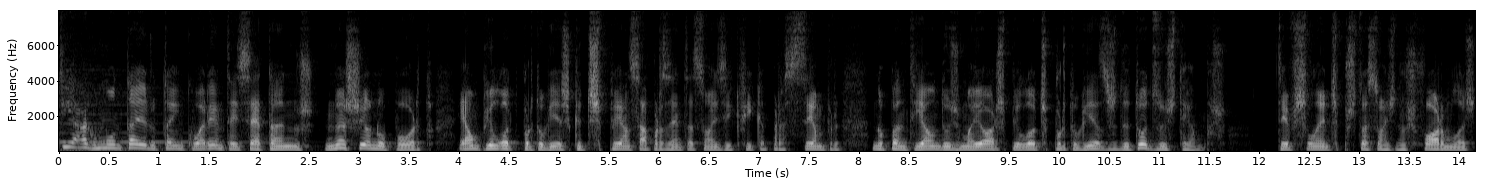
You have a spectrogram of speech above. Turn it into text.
Tiago Monteiro tem 47 anos, nasceu no Porto, é um piloto português que dispensa apresentações e que fica para sempre no panteão dos maiores pilotos portugueses de todos os tempos. Teve excelentes prestações nos Fórmulas,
